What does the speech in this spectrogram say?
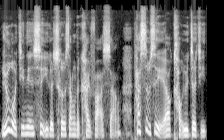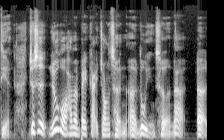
如果今天是一个车商的开发商，他是不是也要考虑这几点？就是如果他们被改装成呃露营车，那呃。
